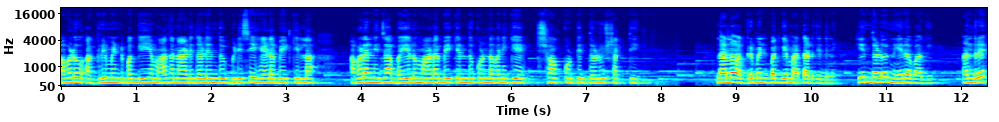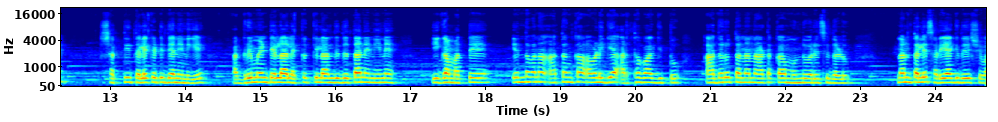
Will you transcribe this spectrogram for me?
ಅವಳು ಅಗ್ರಿಮೆಂಟ್ ಬಗ್ಗೆಯೇ ಮಾತನಾಡಿದಳೆಂದು ಬಿಡಿಸಿ ಹೇಳಬೇಕಿಲ್ಲ. ಅವಳ ನಿಜ ಬಯಲು ಮಾಡಬೇಕೆಂದುಕೊಂಡವನಿಗೆ ಶಾಕ್ ಕೊಟ್ಟಿದ್ದಳು ಶಕ್ತಿ. ನಾನು ಅಗ್ರಿಮೆಂಟ್ ಬಗ್ಗೆ ಮಾತಾಡ್ತಿದ್ದೀನಿ. ಎಂದಳು ನೇರವಾಗಿ. ಅಂದರೆ, ಶಕ್ತಿ ತಲೆ ಕೆಟ್ಟಿದ್ಯಾ ನಿನಗೆ? ಅಗ್ರಿಮೆಂಟ್ ಎಲ್ಲ ಲೆಕ್ಕಕ್ಕಿಲ್ಲ ಅಂದಿದ್ದೆ ತಾನೆ ನೀನೇ? ಈಗ ಮತ್ತೆ? ಎಂದವನ ಆತಂಕ ಅವಳಿಗೆ ಅರ್ಥವಾಗಿತ್ತು. ಆದರೂ ತನ್ನ ನಾಟಕ ಮುಂದುವರೆಸಿದಳು. ನನ್ನ ತಲೆ ಸರಿಯಾಗಿದೆ ಶಿವ.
